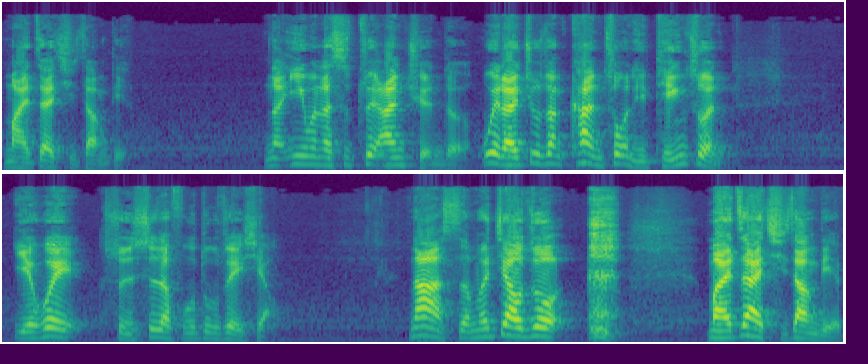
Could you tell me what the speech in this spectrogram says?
买在起涨点。那因为那是最安全的，未来就算看错你停损，也会损失的幅度最小。那什么叫做 买在起涨点？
